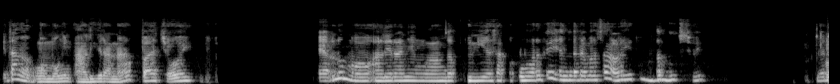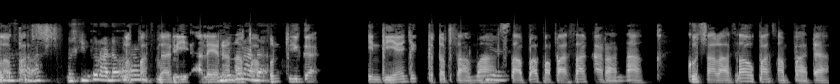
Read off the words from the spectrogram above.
kita nggak ngomongin aliran apa coy kayak lu mau aliran yang menganggap dunia satu keluarga yang gak ada masalah itu bagus coy Gak ada lepas, masalah. Meskipun ada orang lepas dari aliran apa pun ada, juga intinya tetap sama. Iya. Sabab papasa karanang, kusalasa upasampada,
